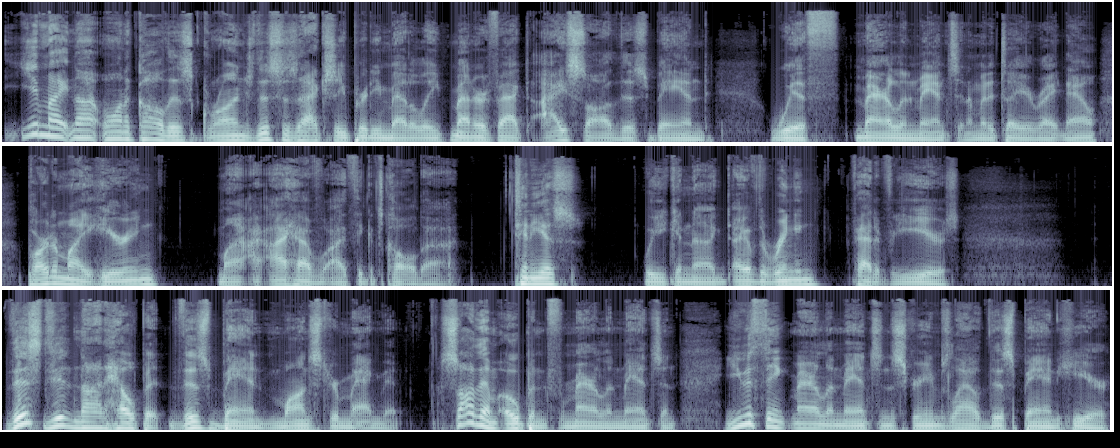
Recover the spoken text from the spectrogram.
You might not want to call this grunge. This is actually pretty metally. Matter of fact, I saw this band with Marilyn Manson. I'm going to tell you right now. Part of my hearing, my I have I think it's called uh, tinnitus, where you can uh, I have the ringing. I've had it for years. This did not help it. This band, Monster Magnet, saw them open for Marilyn Manson. You think Marilyn Manson screams loud? This band here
